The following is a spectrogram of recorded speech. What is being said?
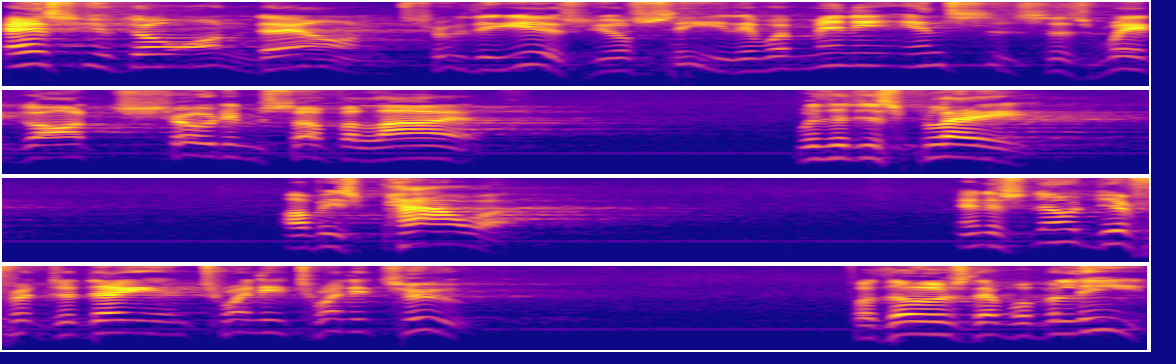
As you go on down through the years, you'll see there were many instances where God showed himself alive with a display of his power and it's no different today in 2022 for those that will believe.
